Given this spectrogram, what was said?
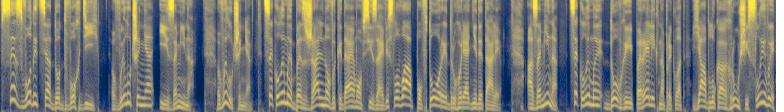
Все зводиться до двох дій вилучення і заміна. Вилучення це коли ми безжально викидаємо всі зайві слова, повтори, другорядні деталі. А заміна це коли ми довгий перелік, наприклад, яблука, груші, сливи,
